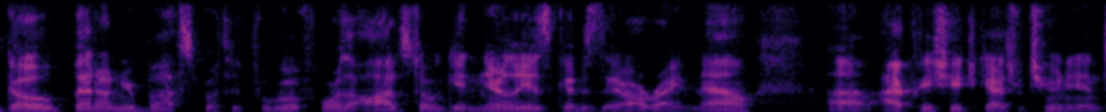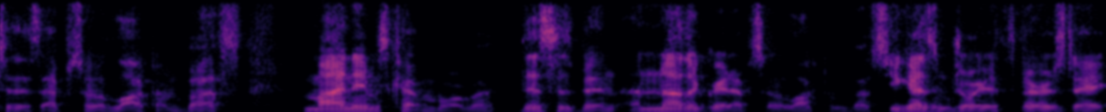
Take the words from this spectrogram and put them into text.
go bet on your Buffs before the odds don't get nearly as good as they are right now. Um, I appreciate you guys for tuning into this episode of Locked On Buffs. My name is Kevin Borba. This has been another great episode of Locked On Buffs. You guys enjoy your Thursday.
